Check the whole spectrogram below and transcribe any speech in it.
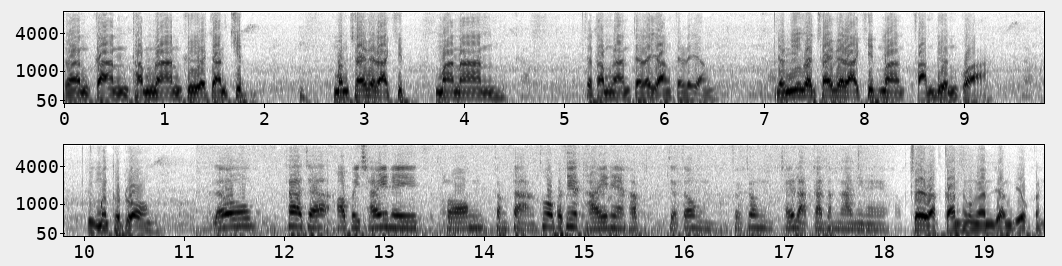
ดังนั้นการทำงานคืออาจารย์คิด มันใช้เวลาคิดมานาน ครับ จะทำงานแต่ละอย่างแต่ละอย่าง อย่างนี้ก็ใช้เวลาคิดมาสามเดือนกว่า ครับ ถึงมาทดลอง แล้วถ้าจะเอาไปใช้ในคลองต่างๆ ทั่วประเทศไทยเนี่ยครับ จะต้องจะต้องใช้หลักการทำงานยังไงอะครับ ใช้หลักการทำงานอย่างเดียวกัน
